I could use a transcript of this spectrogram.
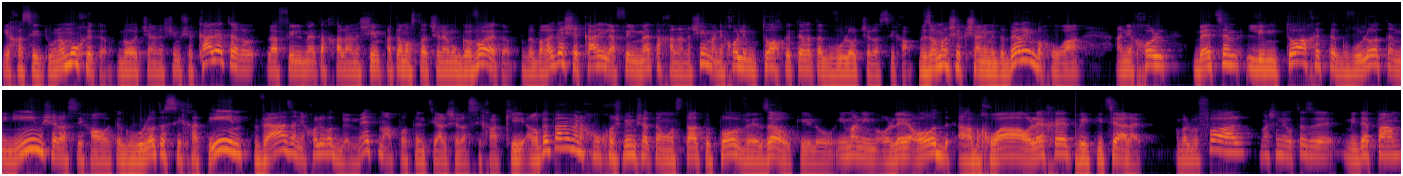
יחסית הוא נמוך יותר, בעוד שאנשים שקל יותר להפעיל מתח על אנשים, התרמוסטט שלהם הוא גבוה יותר. וברגע שקל לי להפעיל מתח על אנשים, אני יכול למתוח יותר את הגבולות של השיחה. וזה אומר שכשאני מדבר עם בחורה, אני יכול בעצם למתוח את הגבולות המיניים של השיחה או את הגבולות השיחתיים, ואז אני יכול לראות באמת מה הפוטנציאל של השיחה. כי הרבה פעמים אנחנו חושבים שהתרמוסטט הוא פה וזהו, כאילו, אם אני עולה עוד, הבחורה הולכת והיא תצא עליי. אבל בפועל, מה שאני רוצה זה מדי פעם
